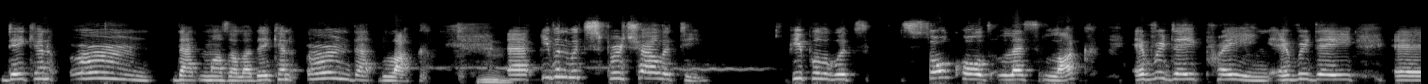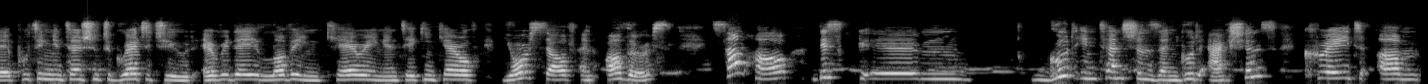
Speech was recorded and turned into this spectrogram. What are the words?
they can earn that mazala, they can earn that luck. Mm. Uh, even with spirituality, people with so-called less luck every day praying every day uh, putting intention to gratitude every day loving caring and taking care of yourself and others somehow this um, good intentions and good actions create um,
